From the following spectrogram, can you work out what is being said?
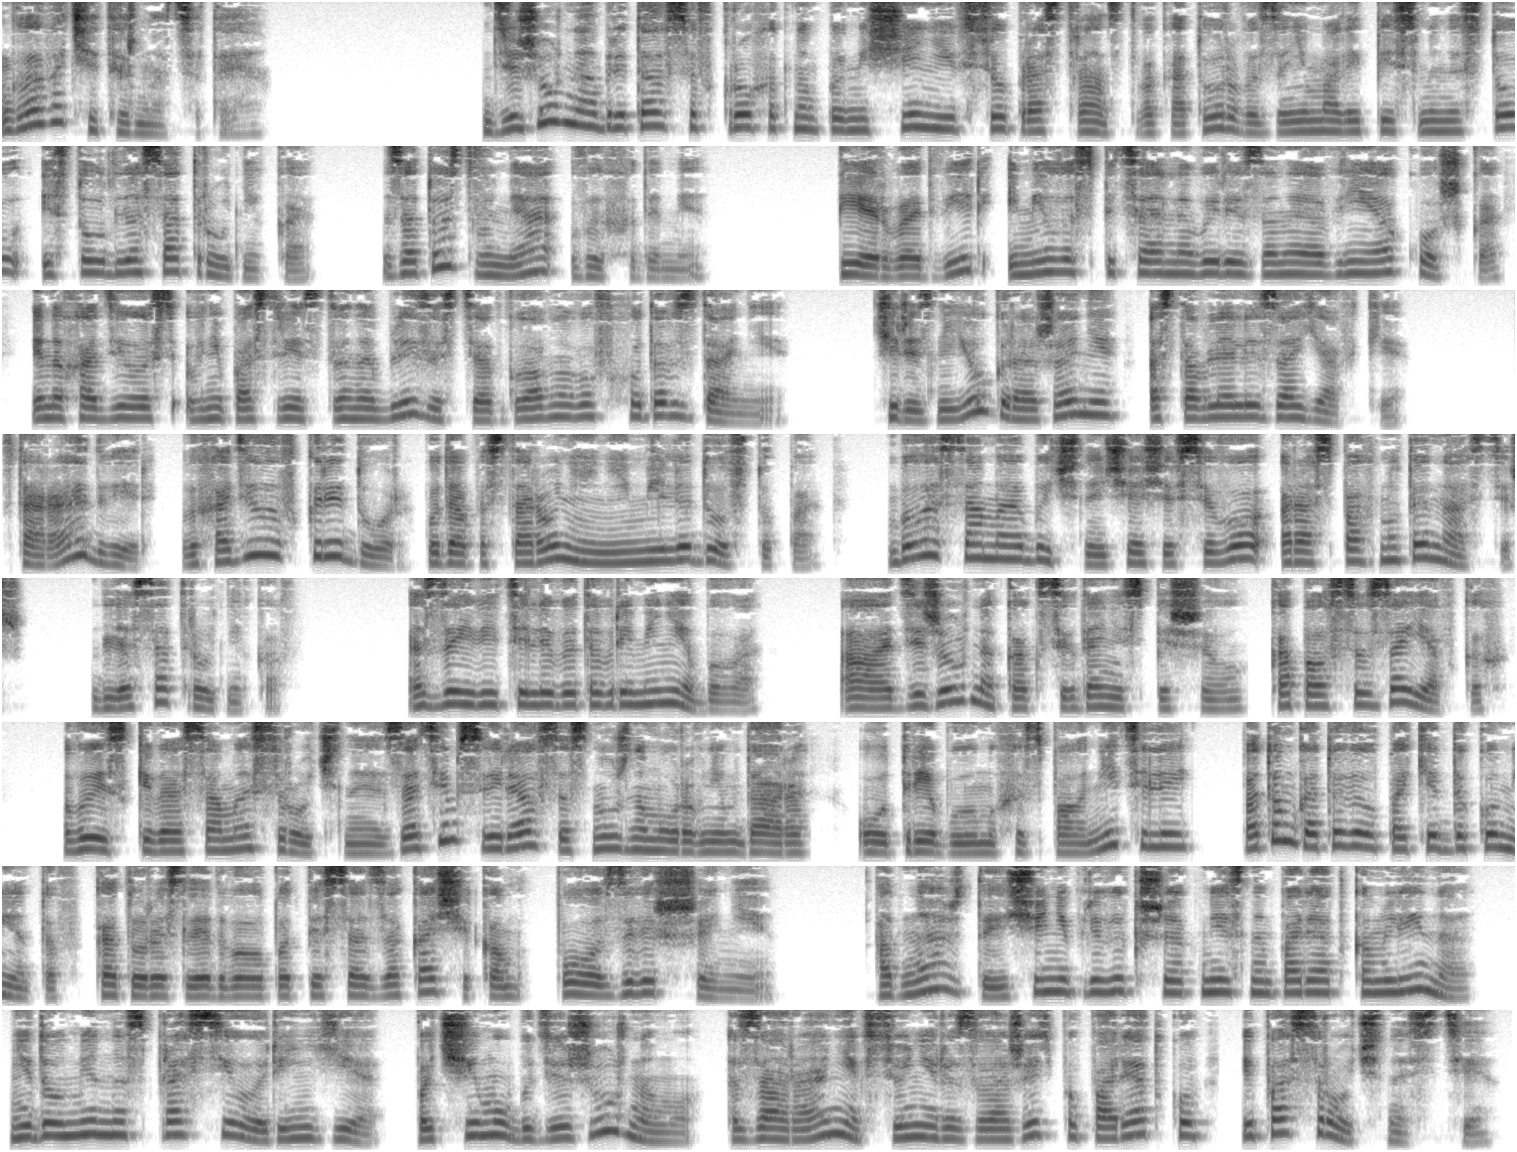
Глава 14. Дежурный обретался в крохотном помещении, все пространство которого занимали письменный стол и стол для сотрудника, зато с двумя выходами. Первая дверь имела специально вырезанное в ней окошко и находилась в непосредственной близости от главного входа в здание. Через нее горожане оставляли заявки. Вторая дверь выходила в коридор, куда посторонние не имели доступа, была самой обычной, чаще всего распахнутой настежь, для сотрудников. Заявителей в это время не было, а дежурно, как всегда, не спешил, копался в заявках, выискивая самые срочные, затем сверялся с нужным уровнем дара у требуемых исполнителей, потом готовил пакет документов, которые следовало подписать заказчикам по завершении. Однажды, еще не привыкшая к местным порядкам Лина, недоуменно спросила Ринье, почему бы дежурному заранее все не разложить по порядку и по срочности.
